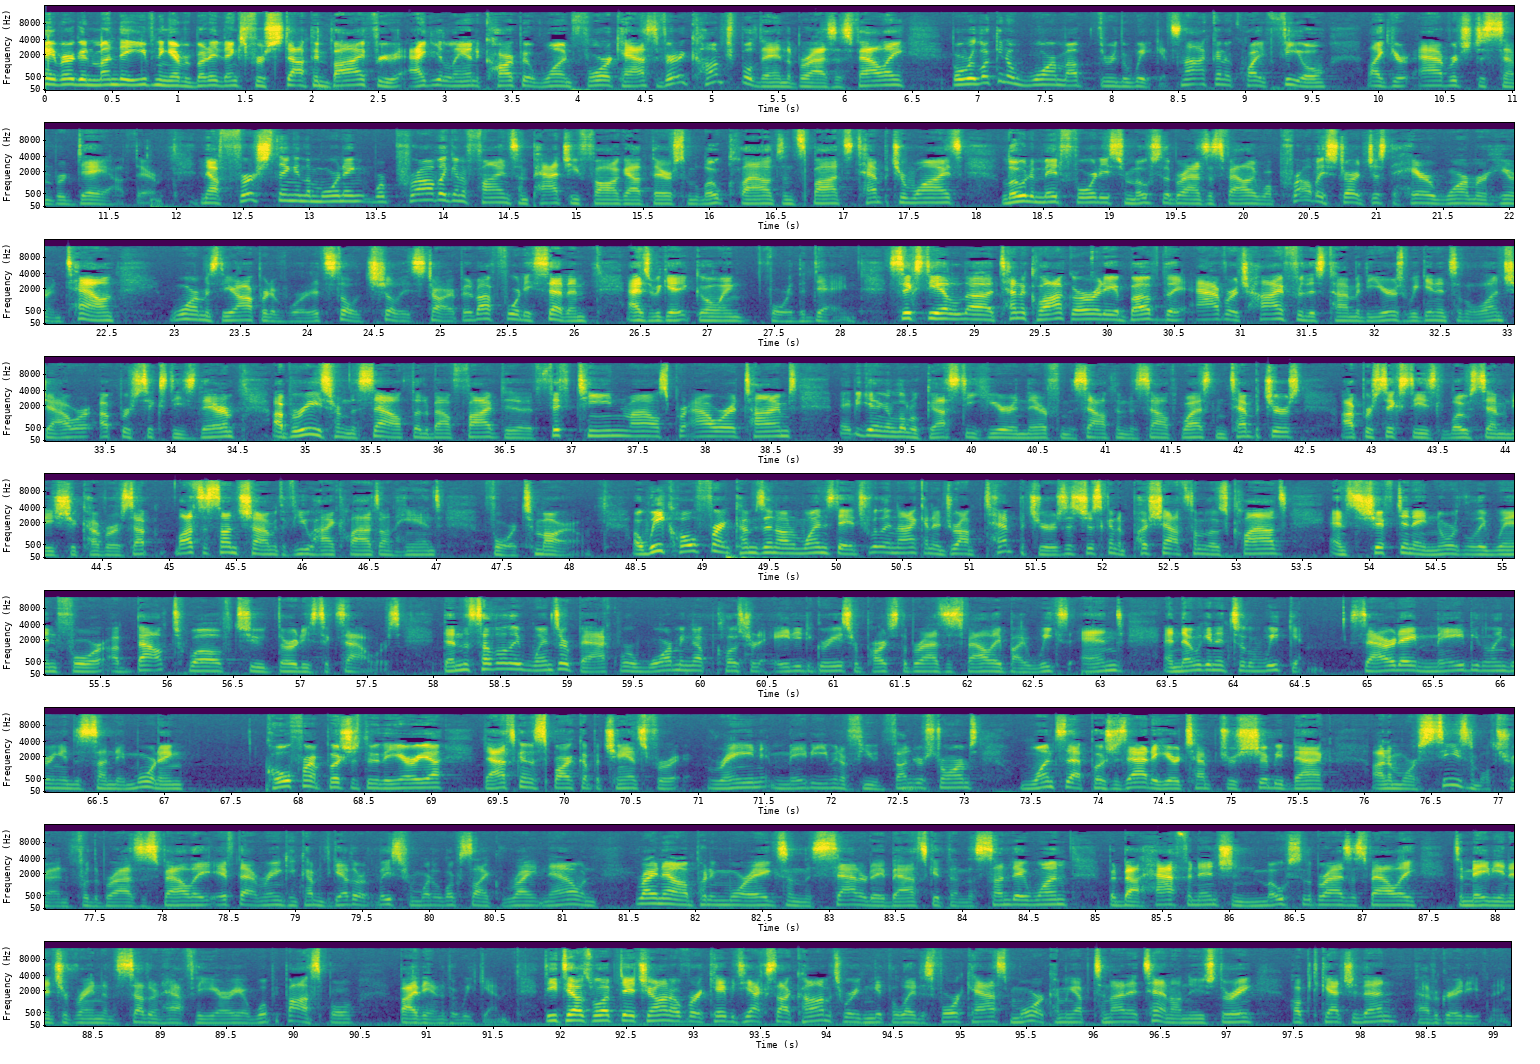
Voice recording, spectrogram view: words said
Hey, very good Monday evening, everybody. Thanks for stopping by for your Aggieland Carpet One forecast. A very comfortable day in the Brazos Valley, but we're looking to warm up through the week. It's not going to quite feel like your average December day out there. Now, first thing in the morning, we're probably going to find some patchy fog out there, some low clouds and spots. Temperature wise, low to mid 40s for most of the Brazos Valley. We'll probably start just a hair warmer here in town warm is the operative word. It's still a chilly start, but about 47 as we get going for the day. 60 at uh, 10 o'clock, already above the average high for this time of the year as we get into the lunch hour, upper 60s there. A breeze from the south at about 5 to 15 miles per hour at times, maybe getting a little gusty here and there from the south and the southwest, and temperatures upper 60s, low 70s should cover us up. Lots of sunshine with a few high clouds on hand for tomorrow. A weak cold front comes in on Wednesday. It's really not going to drop temperatures. It's just going to push out some of those clouds and shift in a northerly wind for about 12 to 36 hours. Then the southerly winds are back. We're warming up closer to 80 degrees for parts of the Brazos Valley by week's end, and then we get into the weekend. Saturday may be lingering into Sunday morning. Cold front pushes through the area. That's going to spark up a chance for rain, maybe even a few thunderstorms. Once that pushes out of here, temperatures should be back on a more seasonable trend for the Brazos Valley. If that rain can come together, at least from what it looks like right now, and right now I'm putting more eggs in the Saturday basket than the Sunday one, but about half an inch in most of the Brazos Valley to maybe an inch of rain in the southern half of the area will be possible by the end of the weekend. Details will update you on over at KBTX.com. It's where you can get the latest forecast. More coming up tonight at 10 on News 3. Hope to catch you then. Have a great evening.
